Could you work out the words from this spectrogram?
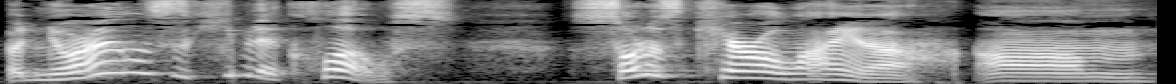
but New Orleans is keeping it close. So does Carolina. Um,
